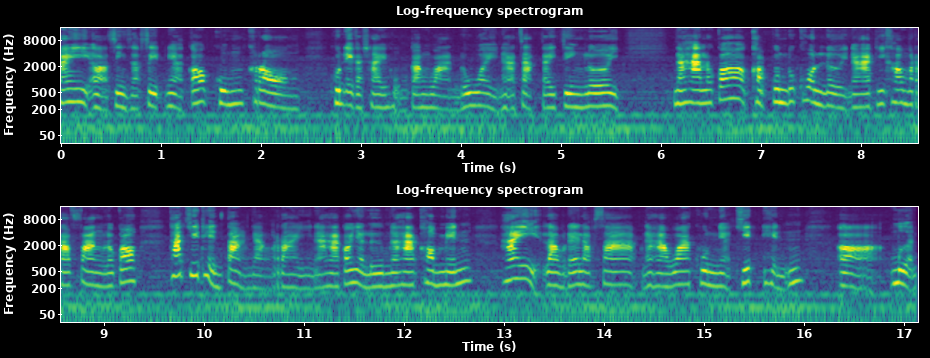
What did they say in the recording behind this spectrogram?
ให้สิ่งศักดิ์สิทธิ์เนี่ยก็คุ้มครองคุณเอกชัยหงกังวานด้วยนะจากใจจริงเลย นะคะแล้วก็ขอบคุณทุกคนเลยนะคะที่เข้ามารับฟังแล้วก็ถ้าคิดเห็นต่างอย่างไรนะคะก็อย่าลืมนะคะคอมเมนต์ให้เราได้รับทราบนะคะว่าคุณเนี่ยคิดเห็นเเหมือน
